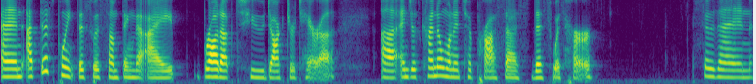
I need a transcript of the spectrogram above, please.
And at this point, this was something that I brought up to Dr. Tara uh, and just kind of wanted to process this with her. So then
